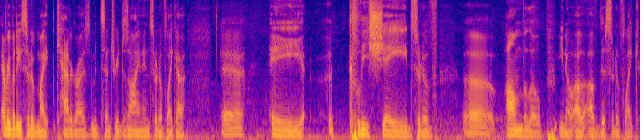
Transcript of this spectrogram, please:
everybody sort of might categorize mid-century design in sort of like a uh, a cliched sort of uh, envelope, you know, of, of this sort of like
